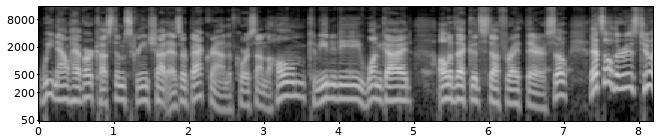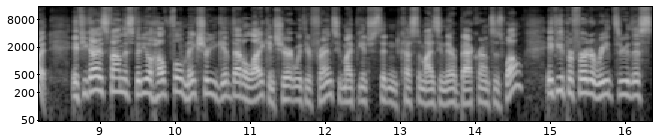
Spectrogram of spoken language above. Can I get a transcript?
we now have our custom screenshot as our background, of course, on the home, community, OneGuide, all of that good stuff right there. So that's all there is to it. If you guys found this video helpful, make sure you give that a like and share it with your friends who might be interested in customizing their backgrounds as well. If you'd prefer to read through this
